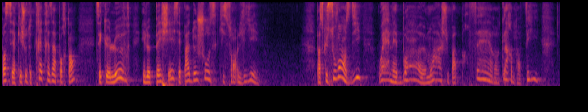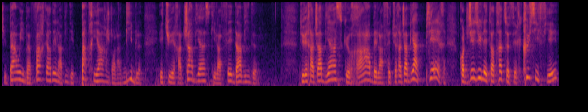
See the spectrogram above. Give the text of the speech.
je pense qu'il y a quelque chose de très très important, c'est que l'œuvre et le péché, ce pas deux choses qui sont liées. Parce que souvent on se dit, ouais mais bon, euh, moi je ne suis pas parfait, regarde ma vie. Je dis, bah oui, bah, va regarder la vie des patriarches dans la Bible et tu verras déjà bien ce qu'il a fait David. Tu verras déjà bien ce que Rab a fait. Tu verras déjà bien Pierre. Quand Jésus était en train de se faire crucifier,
